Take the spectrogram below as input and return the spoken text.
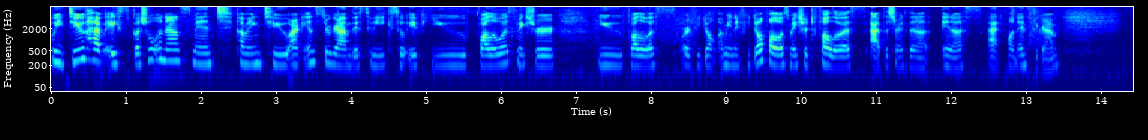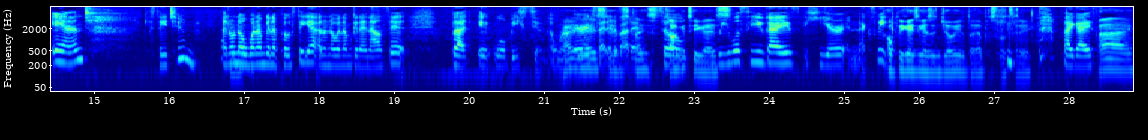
we do have a special announcement coming to our Instagram this week. So if you follow us, make sure you follow us. Or if you don't, I mean, if you don't follow us, make sure to follow us at the Strength in, in Us at, on Instagram. And stay tuned. I don't know when I'm going to post it yet. I don't know when I'm going to announce it. But it will be soon. And we're Alright, very guys. excited about it. So talking to you guys. we will see you guys here next week. hope you guys you guys enjoyed the episode today Bye, guys. bye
